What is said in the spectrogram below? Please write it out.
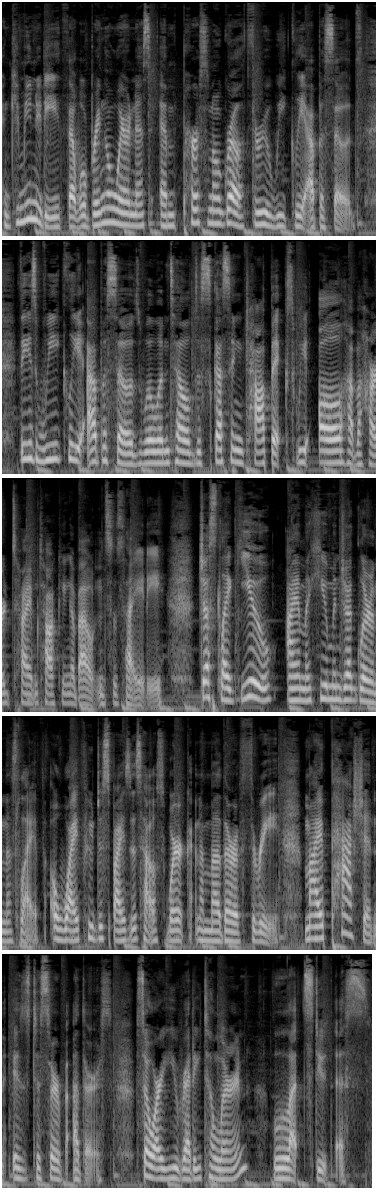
and community that will bring awareness and personal growth through weekly episodes. These weekly episodes will entail discussing topics we all have a hard time talking about in society. Just like you, I am a human juggler in this life, a wife who despises housework, and a mother of three. My passion is to serve others. So, are you ready to learn? Let's do this.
